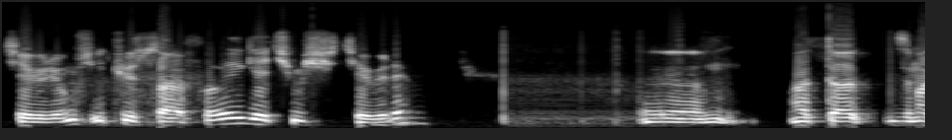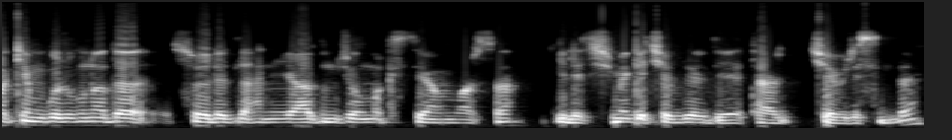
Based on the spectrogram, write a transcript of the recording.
çeviriyormuş. 200 sayfayı geçmiş çeviri. E, hatta bizim hakem grubuna da söylediler hani yardımcı olmak isteyen varsa iletişime geçebilir diye ter çevirisinde.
